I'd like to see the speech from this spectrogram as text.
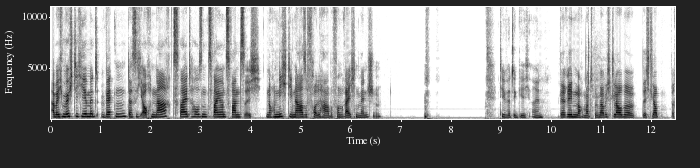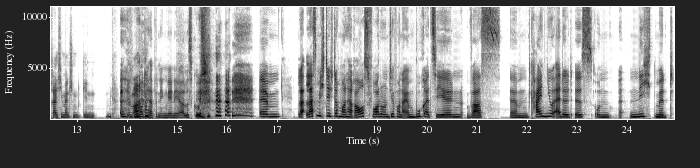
Aber ich möchte hiermit wetten, dass ich auch nach 2022 noch nicht die Nase voll habe von reichen Menschen. Die Wette gehe ich ein. Wir reden noch mal drüber, aber ich glaube, ich glaube, reiche Menschen gehen immer. Not happening. Nee, nee, alles gut. ähm, la lass mich dich doch mal herausfordern und dir von einem Buch erzählen, was ähm, kein New Adult ist und äh, nicht mit,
